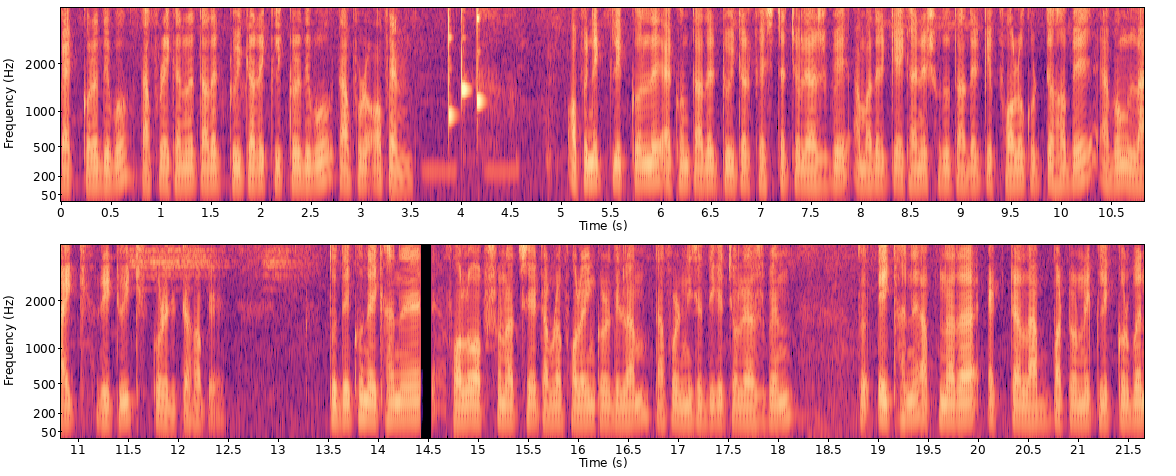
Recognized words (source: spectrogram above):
ব্যাক করে দেব। তারপর এখানে তাদের টুইটারে ক্লিক করে দেব। তারপর ওপেন ওপেনে ক্লিক করলে এখন তাদের টুইটার ফেসটা চলে আসবে। আমাদেরকে এখানে শুধু তাদেরকে ফলো করতে হবে এবং লাইক রিটুইট করে দিতে হবে। তো দেখুন এখানে ফলো অপশন আছে, এটা আমরা ফলোইং করে দিলাম, তারপর নিচের দিকে চলে আসবেন। তো এইখানে আপনারা একটা লাভ বাটনে ক্লিক করবেন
